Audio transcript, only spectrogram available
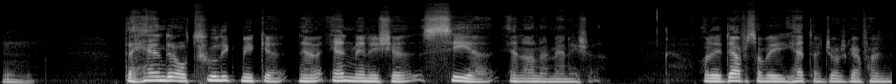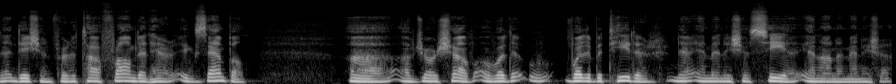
Mm. Det händer otroligt mycket när en människa ser en annan människa. Och det är därför som vi heter George Garfield Edition, för att ta fram den här exempel uh, av George själv och vad det, vad det betyder när en människa ser en annan människa.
